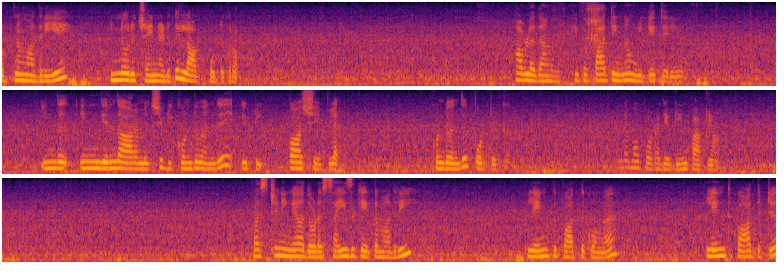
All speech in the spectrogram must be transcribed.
ஒட்டின மாதிரியே இன்னொரு செயின் எடுத்து லாக் போட்டுக்கிறோம். அவ்வளோதாங்க இப்போ பார்த்தீங்கன்னா உங்களுக்கே தெரியும். இந்த இங்கேருந்து ஆரம்பித்து இப்படி கொண்டு வந்து இப்படி பா ஷேப்பில் கொண்டு வந்து போட்டிருக்கேன். ரெண்டமாக போடுறது எப்படின்னு பார்க்கலாம். ஃபஸ்ட்டு நீங்கள் அதோட சைஸுக்கு ஏற்ற மாதிரி லென்த்து பார்த்துக்கோங்க. லென்த் பார்த்துட்டு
